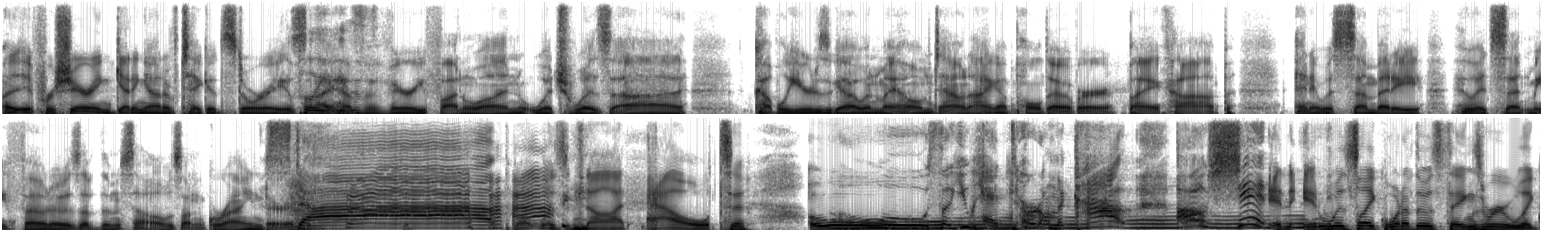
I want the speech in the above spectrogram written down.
Uh, if we're sharing getting out of ticket stories, I have a very fun one, which was uh, a couple years ago in my hometown. I got pulled over by a cop, and it was somebody who had sent me photos of themselves on Grindr, Stop. but was not out. oh, so you had dirt on the cop. Oh shit. and it was like one of those things where like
